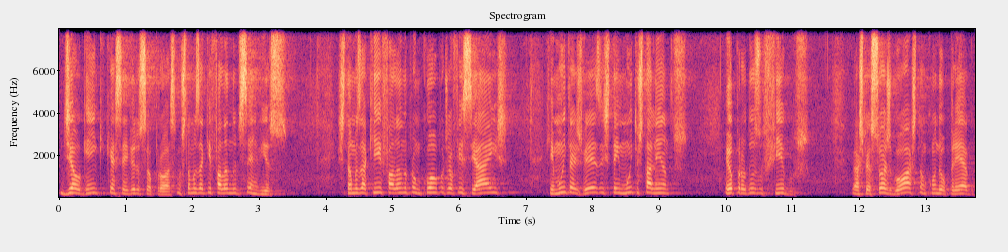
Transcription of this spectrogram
de alguém que quer servir o seu próximo. Estamos aqui falando de serviço. Estamos aqui falando para um corpo de oficiais que muitas vezes tem muitos talentos. Eu produzo figos. As pessoas gostam quando eu prego.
